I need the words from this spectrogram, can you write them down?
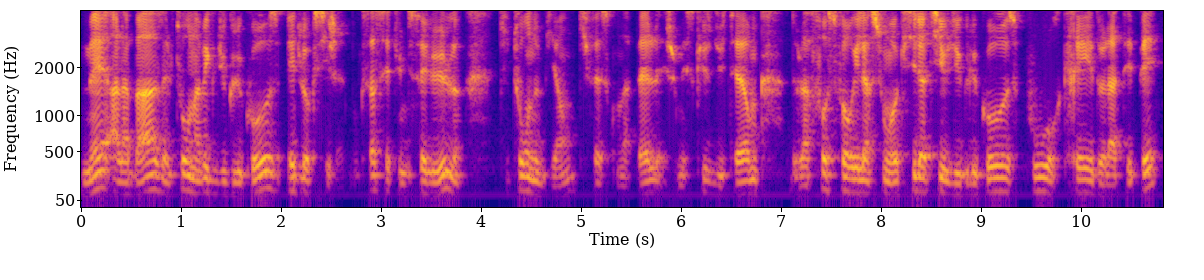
Mais à la base, elle tourne avec du glucose et de l'oxygène. Donc ça, c'est une cellule qui tourne bien, qui fait ce qu'on appelle, et je m'excuse du terme, de la phosphorylation oxydative du glucose pour créer de l'ATP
